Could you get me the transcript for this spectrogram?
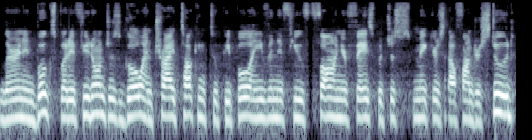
learn in books, but if you don't just go and try talking to people, and even if you fall on your face, but just make yourself understood,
